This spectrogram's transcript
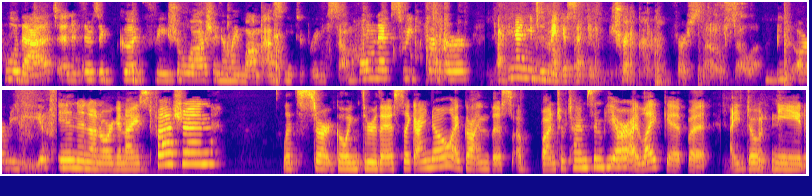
pull that. And if there's a good facial wash, I know my mom asked me to bring some home next week for her. I think I need to make a second trip first though, so uh, BRB. In an unorganized fashion, let's start going through this. Like I know I've gotten this a bunch of times in PR. I like it, but I don't need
